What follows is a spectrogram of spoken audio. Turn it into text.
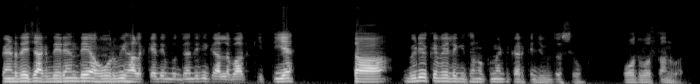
ਪਿੰਡ ਦੇ ਚੱਕਦੇ ਰਹਿੰਦੇ ਆ, ਹੋਰ ਵੀ ਹਲਕੇ ਦੇ ਮੁੱਦਿਆਂ ਦੀ ਵੀ ਗੱਲਬਾਤ ਕੀਤੀ ਹੈ। ਤਾਂ ਵੀਡੀਓ ਕਿਵੇਂ ਲੱਗੀ ਤੁਹਾਨੂੰ ਕਮੈਂਟ ਕਰਕੇ ਜਰੂਰ ਦੱਸਿਓ। ਬਹੁਤ ਬਹੁਤ ਧੰਨਵਾਦ।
